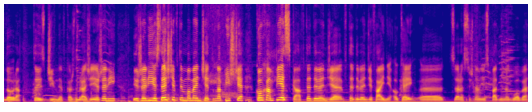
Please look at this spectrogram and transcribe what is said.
Dobra, to jest dziwne w każdym razie. Jeżeli, jeżeli jesteście w tym momencie, to napiszcie kocham pieska, wtedy będzie, wtedy będzie fajnie. Okej, e, zaraz coś na mnie spadnie na głowę,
